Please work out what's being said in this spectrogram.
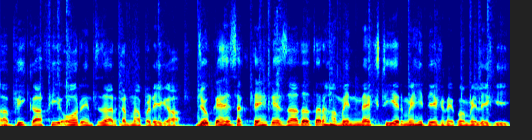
अभी काफ़ी और इंतज़ार करना पड़ेगा, जो कह सकते हैं कि ज़्यादातर हमें नेक्स्ट ईयर में ही देखने को मिलेगी।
